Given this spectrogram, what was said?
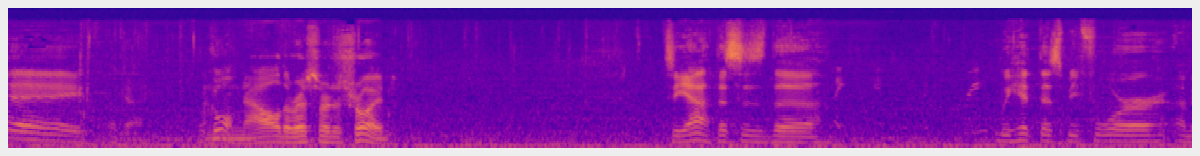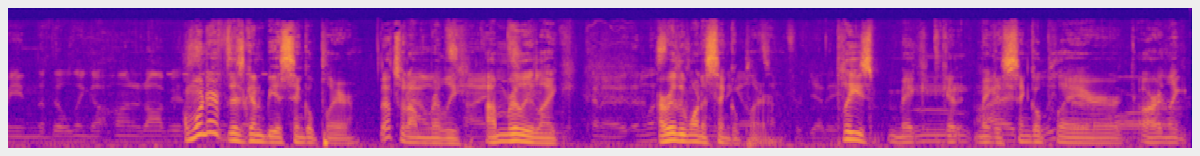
Yay. Okay. Well, And cool. Now all the rifts are destroyed. So yeah, this is the. We hit this before. I mean, the building got haunted. Obviously. I wonder if there's gonna be a single player. That's what now I'm really, I'm really like, kinda- I really want a single player. Please make get, Mm, make I a single player or like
